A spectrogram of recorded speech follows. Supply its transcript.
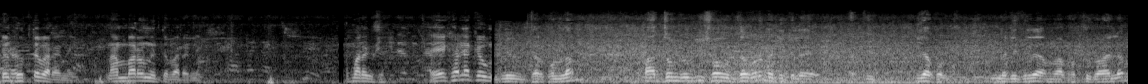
কেউ ধরতে পারে নাই নাম্বারও নিতে পারে নাই। মারা গেছে। এখানে কেউ উদ্ধার করলাম। পাঁচজন রোগী সহ উদ্ধার করে মেডিকেলে আর কি ইয়া করলাম। মেডিকেলে আমরা ভর্তি করাইলাম।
